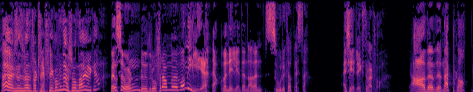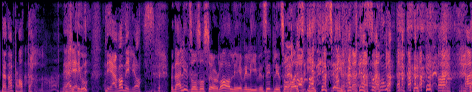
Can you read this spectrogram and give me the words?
Det høres ut som en fortreffelig kombinasjon, da, gjør det ikke det? Men Søren, du dro fram eh, vanilje. Ja, vanilje. Den er den soleklart beste. Det er kjedeligste, i hvert fall. Ja, den, den er platt. Den er platt, ja. Det er riktig god. Det er vanilje, altså. Men det er litt sånn som Sørlo. Han lever livet sitt litt sånn i safety zone. Nei,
